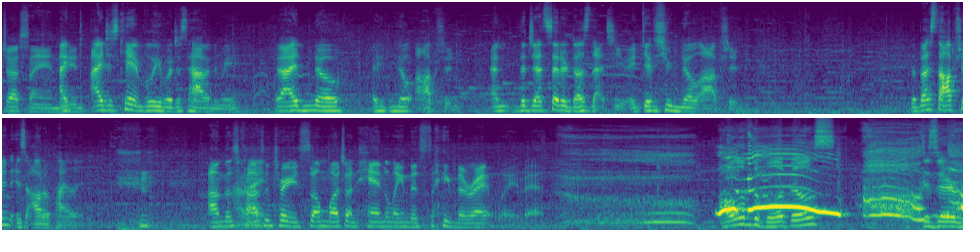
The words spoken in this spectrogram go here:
Just saying, I. I just can't believe what just happened to me. I had no I had no option. And the Jet Setter does that to you. It gives you no option. The best option is autopilot. I'm just All right. concentrating so much on handling this thing the right way, man. All oh, of the bullet bills Oh, deserve no!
